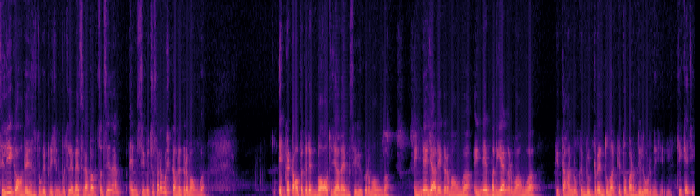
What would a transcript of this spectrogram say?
ਸਿਲੀਕੌਨ ਦੇ, ਜਿਸ ਤੋਂ ਕੋਈ ਪ੍ਰਸ਼ਨ ਪੁੱਛ ਲੈ ਵੈਸੇ ਆਪਾਂ ਤੁਸੀਂ ਨਾ ਐਮਸੀਕਿਊ ਚ ਸਾਰਾ ਕੁਝ ਕਵਰ ਕਰਵਾਉਂਗਾ। ਇੱਕ ਟੌਪਿਕ ਦੇ ਬਹੁਤ ਜ਼ਿਆਦਾ ਐਮਸੀਕਿਊ ਕਰਵਾਉਂਗਾ, ਇੰਨੇ ਜ਼ਿਆਦਾ ਕਰਵਾਉਂਗਾ, ਇੰਨੇ ਵਧੀਆ ਕਰਵਾਉਂਗਾ ਕਿ ਤੁਹਾਨੂੰ ਕੰਪਿਊਟਰ ਇਹ ਦੁਬਾਰਾ ਕਿਤੋਂ ਪੜ੍ਹਨ ਦੀ ਲੋੜ ਨਹੀਂ ਹੈਗੀ। ਠੀਕ ਹੈ ਜੀ?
